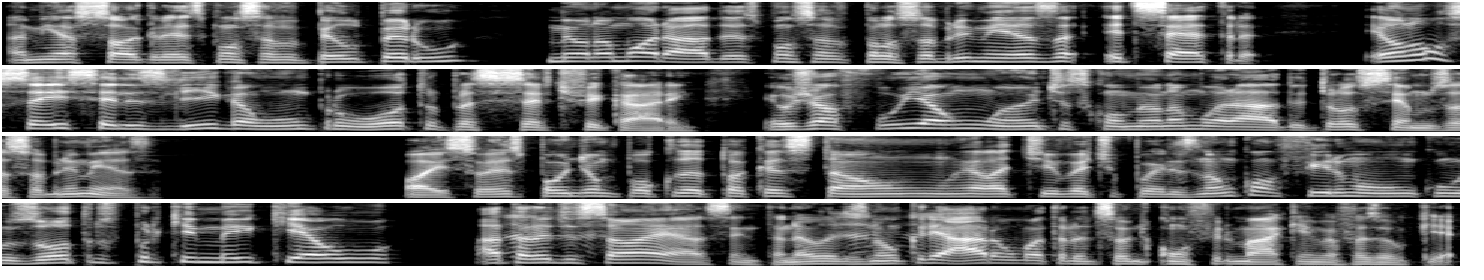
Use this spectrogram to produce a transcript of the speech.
A minha sogra é responsável pelo peru, meu namorado é responsável pela sobremesa, etc. Eu não sei se eles ligam um pro outro para se certificarem. Eu já fui a um antes com meu namorado e trouxemos a sobremesa. Ó, isso responde um pouco da tua questão relativa, tipo, eles não confirmam um com os outros porque meio que é o. A tradição é essa, entendeu? Eles não criaram uma tradição de confirmar quem vai fazer o quê.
